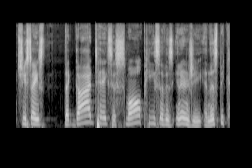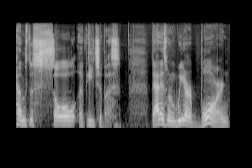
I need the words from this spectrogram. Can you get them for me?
She says that God takes a small piece of his energy and this becomes the soul of each of us. That is when we are born,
